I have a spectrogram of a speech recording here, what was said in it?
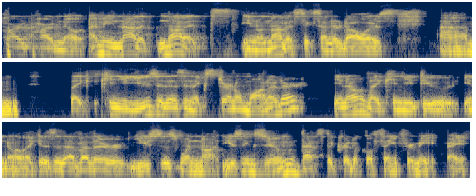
hard hard no. I mean, not at not at you know not at six hundred dollars. Um, like, can you use it as an external monitor? you know like can you do you know like does it have other uses when not using zoom that's the critical thing for me right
